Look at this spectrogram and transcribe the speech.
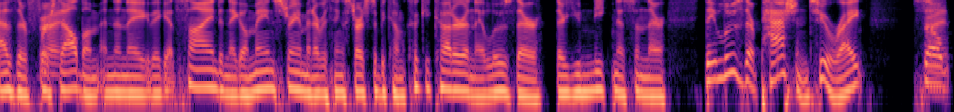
as their first Right. album and then they they get signed and they go mainstream and everything starts to become cookie cutter and they lose their their uniqueness and their they lose their passion too, right? So Right.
